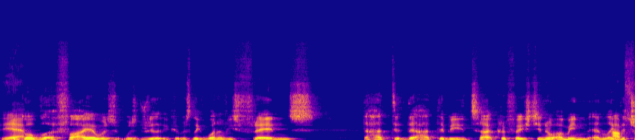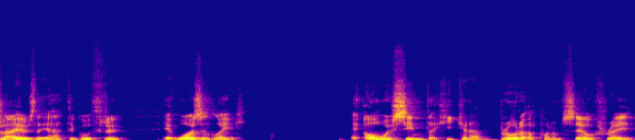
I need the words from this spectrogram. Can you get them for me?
yeah, the Goblet of Fire was was really. It was like one of his friends that had to that had to be sacrificed. You know what I mean? And like Absolutely. the trials that he had to go through. It wasn't like. It always seemed that he kind of brought it upon himself, right?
